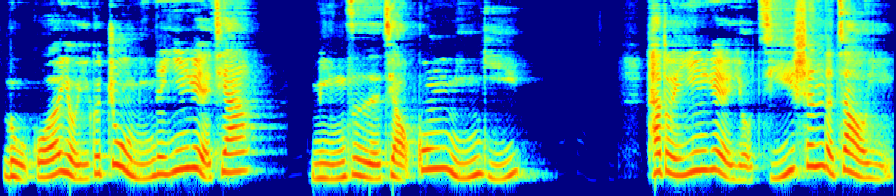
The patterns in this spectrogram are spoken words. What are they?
鲁国有一个著名的音乐家，名字叫公明仪。他对音乐有极深的造诣，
